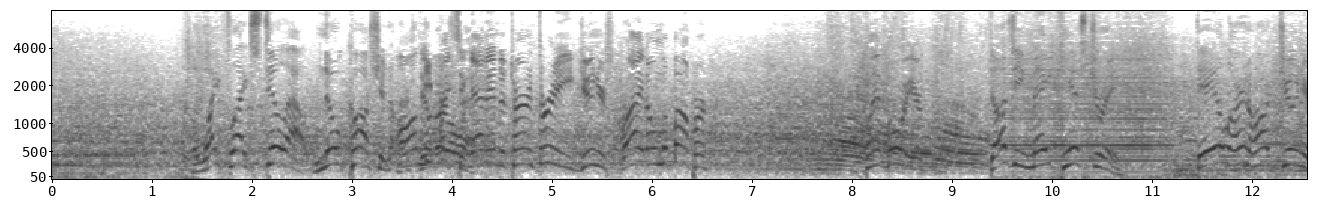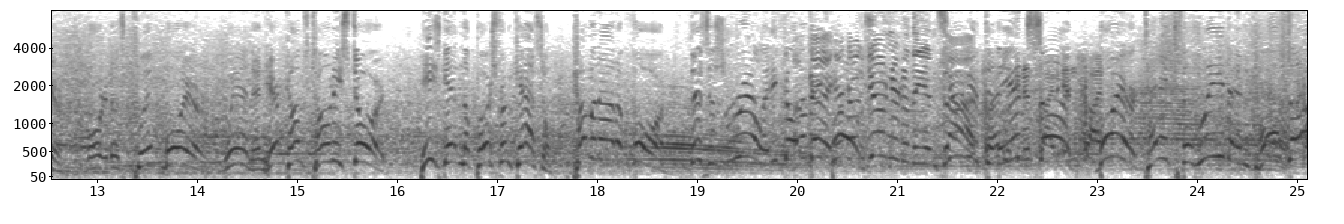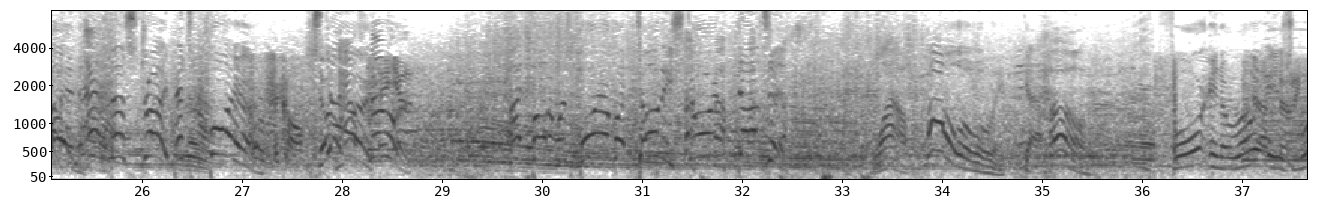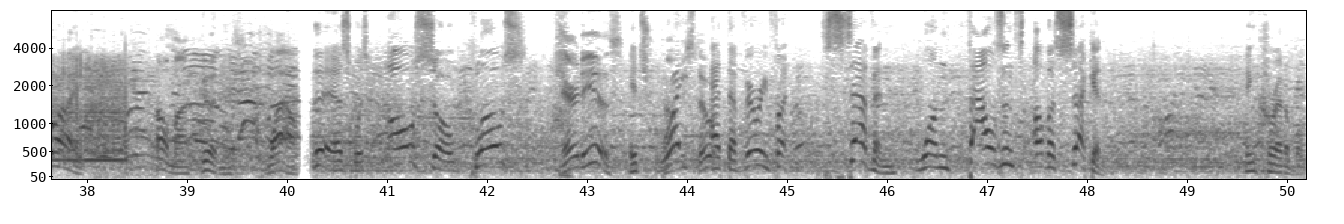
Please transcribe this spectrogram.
The white flag's still out. No caution on Still the racing racetrack. that into turn three. Junior's right on the bumper. Clint Bowyer. Does he make history? Dale Earnhardt Jr. or does Clint Bowyer win? And here comes Tony Stewart. He's getting the push from Cassill. Coming out of four. This is really going to Okay, be here close. goes Junior to the inside. Junior to the Inside, inside. inside. Bowyer takes the lead and pulls up and at the stripe. It's Bowyer. the call. Stewart. Now Stewart. In a row is right. Oh, my goodness. Wow. This was also close. There it is. It's right at the very front. Seven one thousandths of a second. Incredible.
